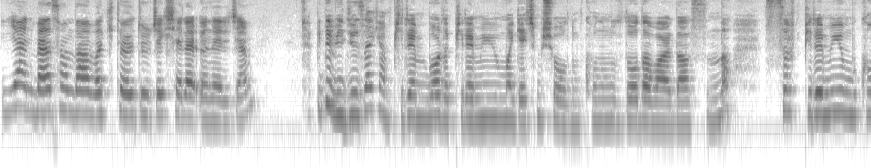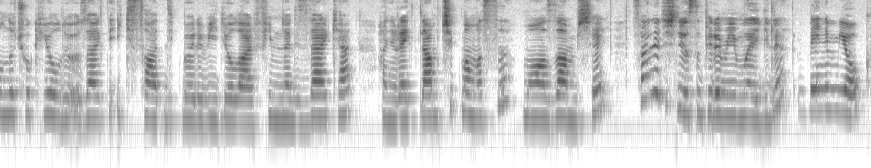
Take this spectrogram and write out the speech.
Yani ben sana daha vakit öldürecek şeyler önereceğim. Bir de video izlerken prem, bu arada premium'a geçmiş oldum konumuzda o da vardı aslında. Sırf premium bu konuda çok iyi oluyor özellikle 2 saatlik böyle videolar filmler izlerken hani reklam çıkmaması muazzam bir şey. Sen ne düşünüyorsun premium'la ilgili? Benim yok.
